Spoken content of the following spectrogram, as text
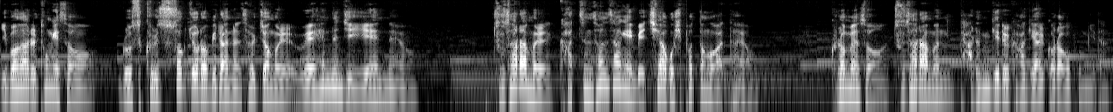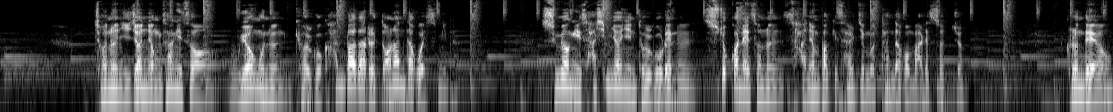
이번 화를 통해서 로스쿨 수석 졸업이라는 설정을 왜 했는지 이해했네요. 두 사람을 같은 선상에 매치하고 싶었던 것 같아요. 그러면서 두 사람은 다른 길을 가게 할 거라고 봅니다. 저는 이전 영상에서 우영우는 결국 한바다를 떠난다고 했습니다. 수명이 40년인 돌고래는 수족관에서는 4년밖에 살지 못한다고 말했었죠. 그런데요,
